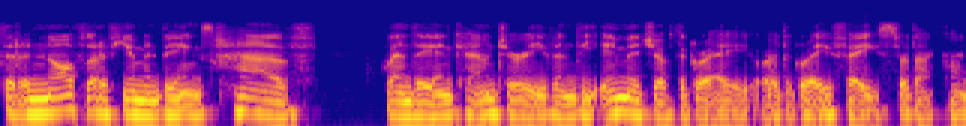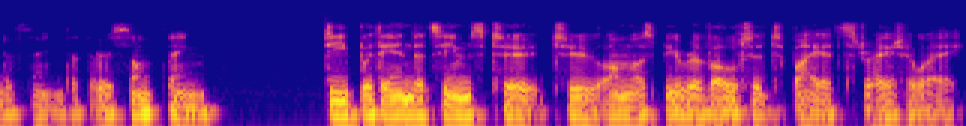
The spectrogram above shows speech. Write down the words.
that an awful lot of human beings have when they encounter even the image of the grey or the grey face or that kind of thing. That there is something deep within that seems to to almost be revolted by it straight away.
